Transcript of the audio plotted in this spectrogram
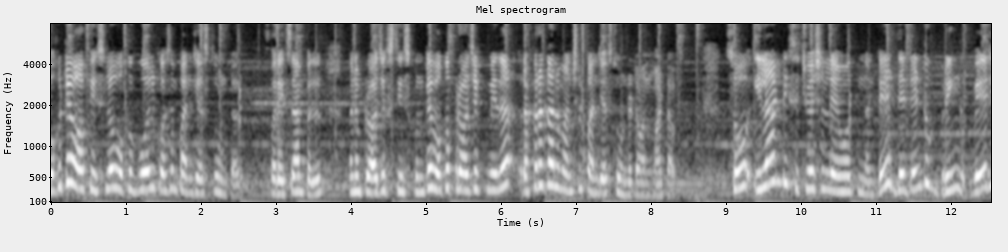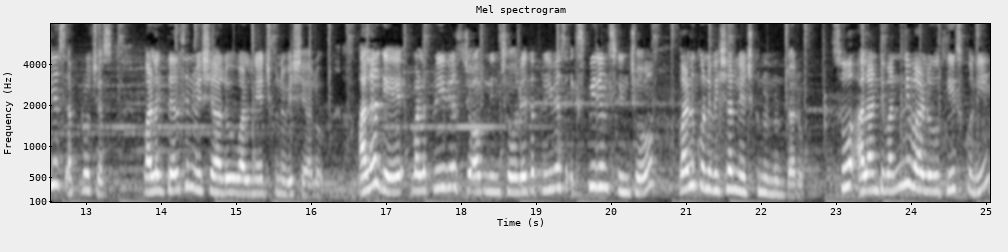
ఒకటే ఆఫీస్లో ఒక గోల్ కోసం పనిచేస్తూ ఉంటారు. ఫర్ ఎగ్జాంపుల్ మనం ప్రాజెక్ట్స్ తీసుకుంటే ఒక ప్రాజెక్ట్ మీద రకరకాల మనుషులు పనిచేస్తూ ఉండటం అనమాట సో ఇలాంటి సిచ్యువేషన్లో ఏమవుతుందంటే they tend to bring various approaches వాళ్ళకి తెలిసిన విషయాలు వాళ్ళు నేర్చుకున్న విషయాలు. అలాగే వాళ్ళ ప్రీవియస్ జాబ్ నుంచో లేదా ప్రీవియస్ ఎక్స్పీరియన్స్ నుంచో వాళ్ళు కొన్ని విషయాలు నేర్చుకుని ఉండుంటారు. సో అలాంటివన్నీ వాళ్ళు తీసుకొని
